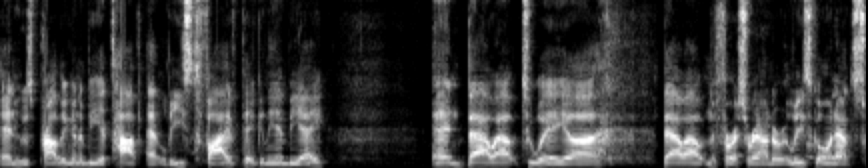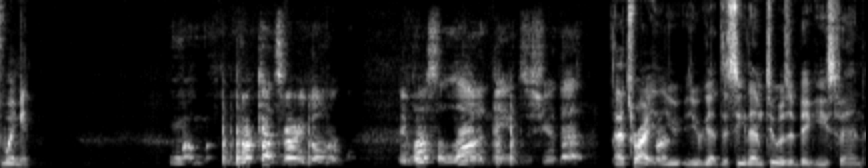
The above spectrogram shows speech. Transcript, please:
and who's probably going to be a top at least five pick in the NBA, and bow out to a uh, bow out in the first round, or at least going out swinging. Marquette's very vulnerable. They've lost a lot of games this year that That's right. You you get to see them too as a Big East fan.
